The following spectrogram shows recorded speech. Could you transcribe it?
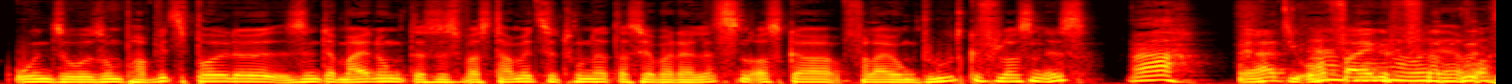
Und so, so ein paar Witzbolde sind der Meinung, dass es was damit zu tun hat, dass ja bei der letzten Oscar-Verleihung Blut geflossen ist. Ah, Ja, die Ohrfeige Ah, von der Blut.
